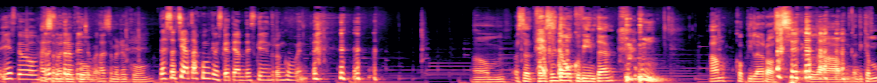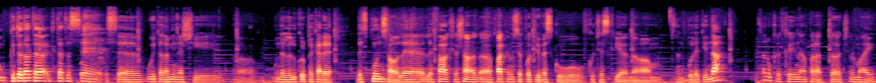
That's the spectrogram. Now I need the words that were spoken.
este o hai să mergem cu, Hai să mergem cu... Dar soția ta cum crezi că te-ar descrie într-un cuvânt? um, o să folosesc două cuvinte. am copilăros. La, adică câteodată, câteodată se, se uită la mine și uh, unele lucruri pe care le spun sau le, le fac și așa, uh, parcă nu se potrivesc cu, cu ce scrie în, uh, în buletin. Da, dar nu cred că e neapărat uh, cel mai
